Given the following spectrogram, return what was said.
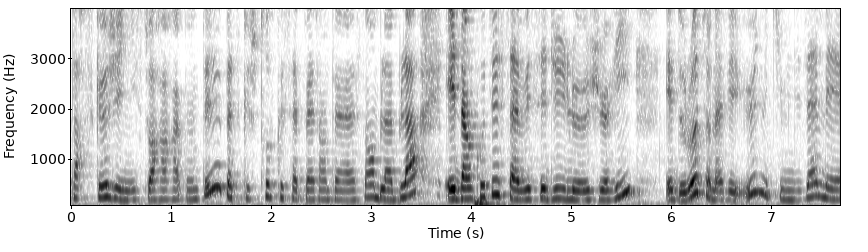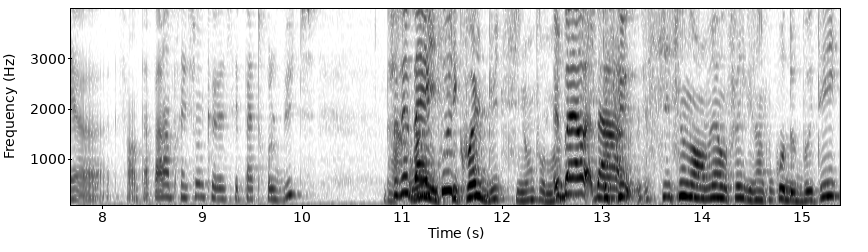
parce que j'ai une histoire à raconter, parce que je trouve que ça peut être intéressant, blabla. Et d'un côté, ça avait séduit le jury, et de l'autre, il y en avait une qui me disait, mais enfin, t'as pas l'impression que c'est pas trop le but? Bah, je bah, c'est quoi le but sinon pour moi bah, Parce que si, si, on en revient au fait que c'est un concours de beauté,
